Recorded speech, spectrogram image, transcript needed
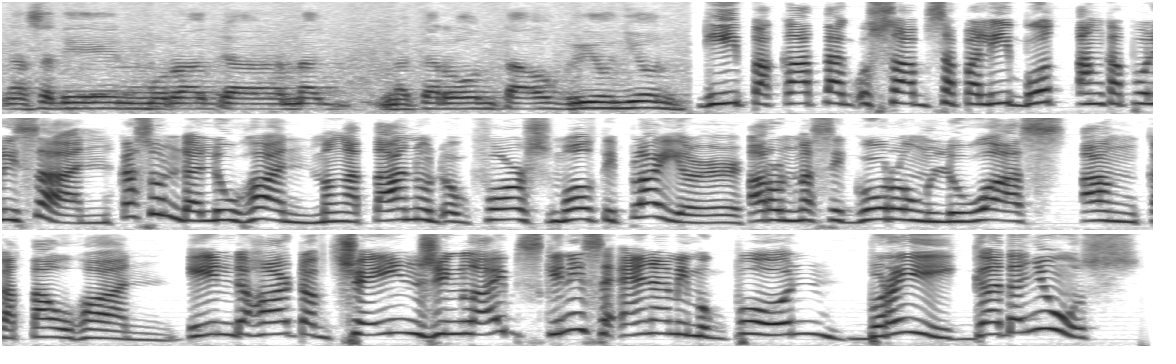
nga sa diin murag uh, nag nagkaroon ta og reunion. Gipakatag usab sa palibot ang kapulisan, kasundaluhan, mga tanod og force multiplier aron masigurong luwas ang katawhan. In the heart of changing lives kini sa enemy mugpon, Brigada News.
